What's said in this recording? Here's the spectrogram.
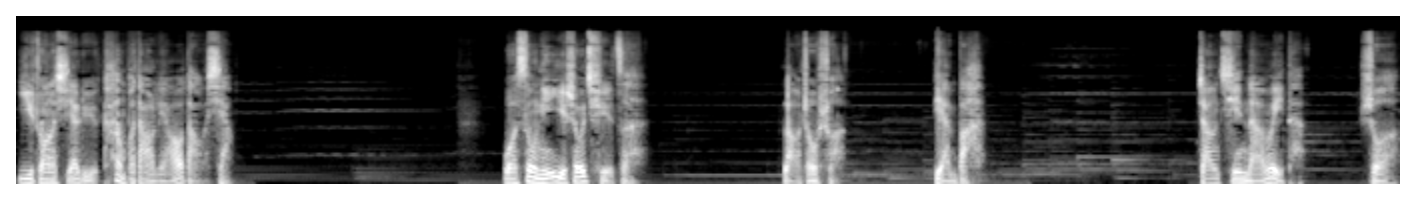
衣装鞋履看不到潦倒相。我送您一首曲子。老周说：“点吧。”张琪难为他，说：“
